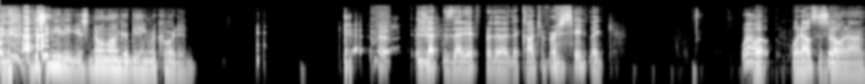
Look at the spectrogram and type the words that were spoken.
This meeting is no longer being recorded. Is that is that it for the the controversy? like Well, what what else is so- going on?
